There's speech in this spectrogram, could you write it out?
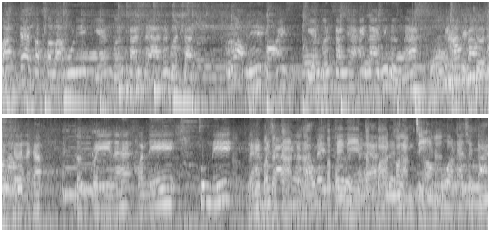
สสักแก้วกับสระบุรีเขียนเหมือนกันแต่อ่านไม่เหมือนกัน รอบนี้ขอให้เขียนเหมือนกันเนี่ยให้ได้ที่หนึ่งนะพี่น้องชาวสระบุรีนะครับ ดนตรีนะฮะวันนี้พรุ่งนี้นะฮะบรรยากาศนะครับเมื่อเช้ประเพณีตักบาตรข้าวหลามจี่ของฮะผู้ว่าราชการ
